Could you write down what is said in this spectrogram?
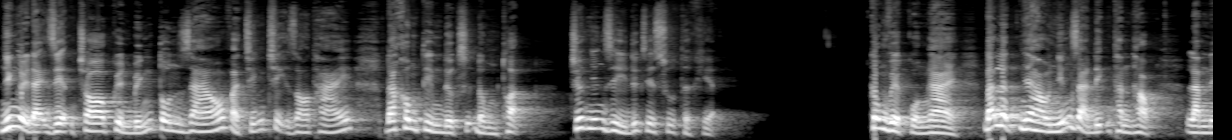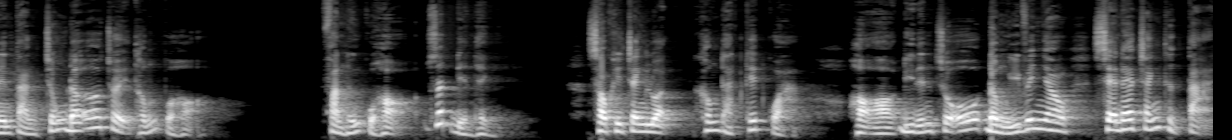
Những người đại diện cho quyền bính tôn giáo và chính trị Do Thái đã không tìm được sự đồng thuận trước những gì Đức Giêsu thực hiện. Công việc của Ngài đã lật nhào những giả định thần học làm nền tảng chống đỡ cho hệ thống của họ. Phản ứng của họ rất điển hình. Sau khi tranh luận không đạt kết quả, họ đi đến chỗ đồng ý với nhau sẽ né tránh thực tại.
